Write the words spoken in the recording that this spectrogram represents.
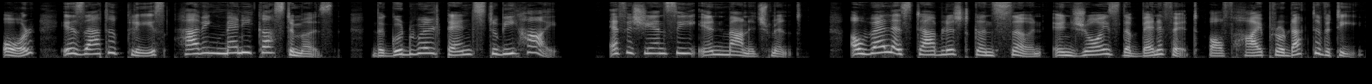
or is at a place having many customers, the goodwill tends to be high. Efficiency in management. A well established concern enjoys the benefit of high productivity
